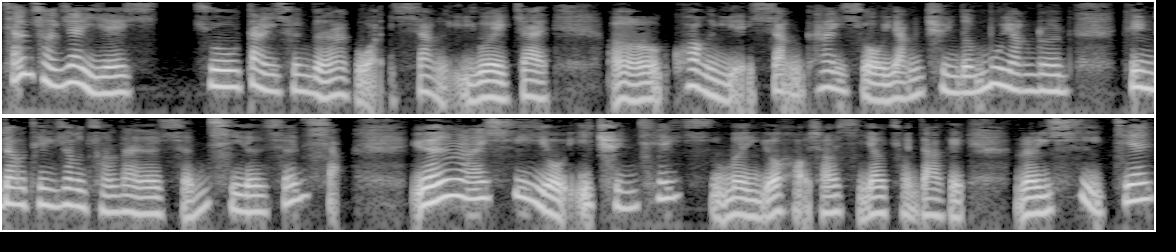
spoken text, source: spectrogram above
相传在耶书诞生的那个晚上，一位在呃旷野上看守羊群的牧羊人，听到天上传来了神奇的声响，原来是有一群天使们有好消息要传达给人世间。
